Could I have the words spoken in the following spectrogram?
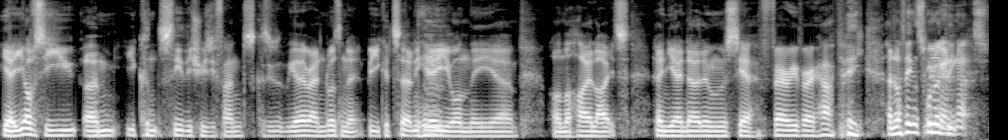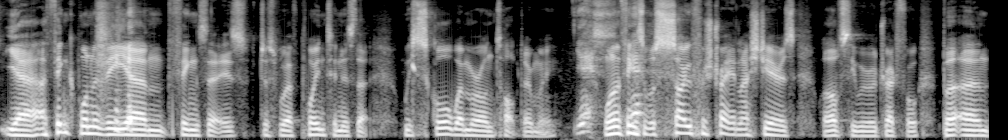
yeah, you, obviously you um, you couldn't see the Shrewsbury fans because he was at the other end, wasn't it? But you could certainly hear Mm. you on the um, on the highlights. And yeah, Nolan was yeah very very happy. And I think it's We one were of the nuts. yeah, I think one of the um, things that is just worth pointing is that we score when we're on top, don't we? Yes. One of the things yeah. that was so frustrating last year is well, obviously we were dreadful, but um,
